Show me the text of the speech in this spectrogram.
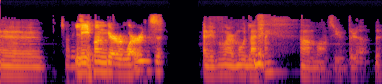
Euh, Les Hunger Words. avez-vous un mot de la fin? Oh mon dieu, Blob.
